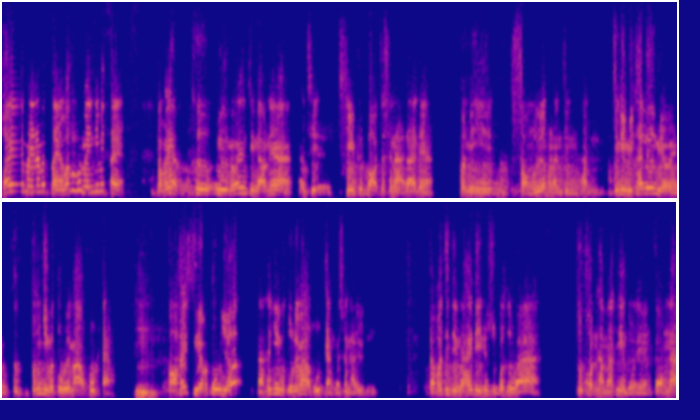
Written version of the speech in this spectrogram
เฮ้ยทำไมนั่นไม่เตะวะทำไมนี่ไม่เตะแต่ว่าคือลืมไปว่าจริง ๆ แล้วเนี่ยทีทีมฟุตบอลจะชนะได้เนี่ย มันมีสองเรื่องเท่านั้นจริงอะจริงๆมีแค่เรื่องเดียวเองคือต้องยิงประตูได้มากกว่าคู่แข่งอืมต่อให้เสียประตูเยอะ แต่ถ้ายิงประตูได้มากกว่าคู่แข่งก็ชนะอยู่ดี แต่ว่าจริงๆแล้วให้ดีที่สุดก็คือว่า ทุกคนทำหน้าที่ของตัวเองกองหน้า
